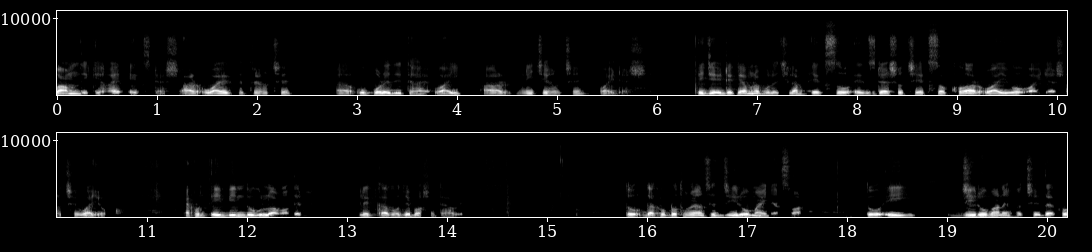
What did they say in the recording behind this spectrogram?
বাম দিকে হয় এক্স ড্যাশ আর ওয়াই এর ক্ষেত্রে হচ্ছে উপরে দিতে হয় ওয়াই আর নিচে হচ্ছে ওয়াই ড্যাশ এই যে এটাকে আমরা বলেছিলাম এক্স ও এক্স ড্যাশ হচ্ছে এক্স অক্ষ আর ওয়াই ও ওয়াই ড্যাশ হচ্ছে ওয়াই অক্ষ। এখন এই বিন্দুগুলো আমাদের লেখ কাগজে বসাতে হবে। তো দেখো প্রথমে আছে জিরো মাইনাস ওয়ান। তো এই জিরো মানে হচ্ছে দেখো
